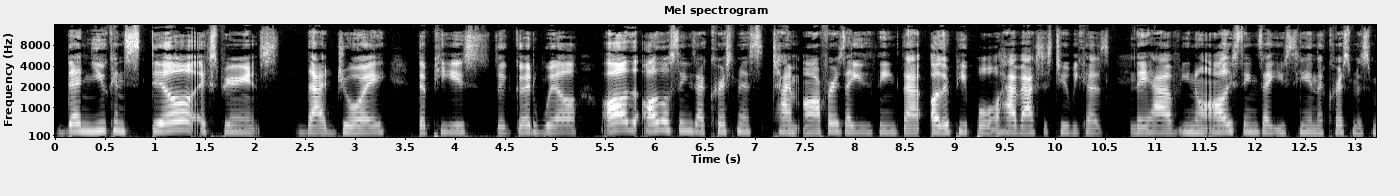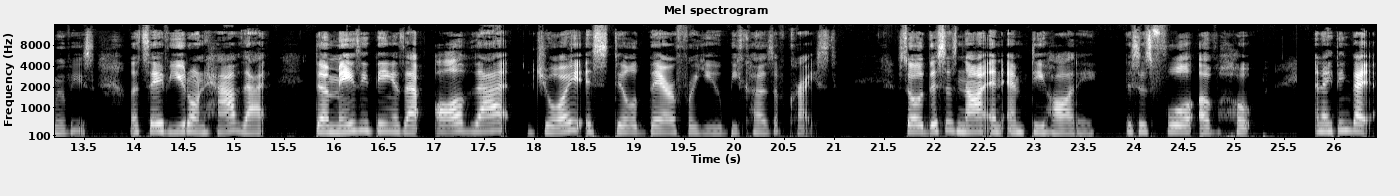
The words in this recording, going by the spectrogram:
then you can still experience that joy, the peace, the goodwill, all the, all those things that Christmas time offers that you think that other people have access to because they have, you know, all these things that you see in the Christmas movies. Let's say if you don't have that, the amazing thing is that all of that joy is still there for you because of Christ. So this is not an empty holiday. This is full of hope. And I think that,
